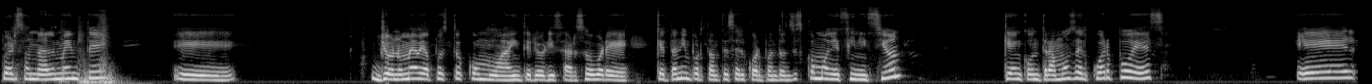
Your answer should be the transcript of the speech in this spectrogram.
personalmente, eh, yo no me había puesto como a interiorizar sobre qué tan importante es el cuerpo. Entonces, como definición que encontramos del cuerpo es, el,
